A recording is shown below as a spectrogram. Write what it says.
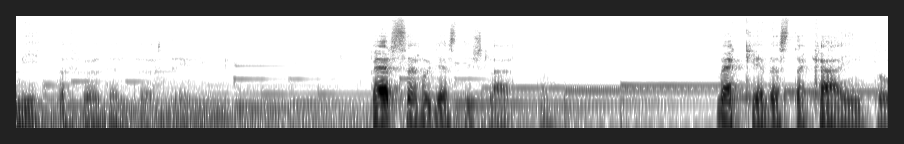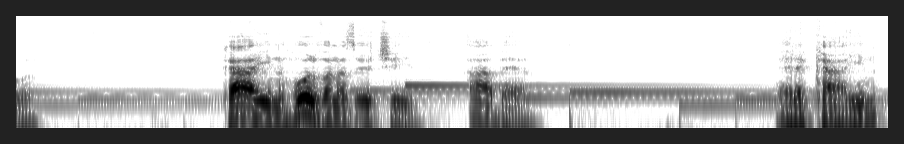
ami itt a földön történik. Persze, hogy ezt is látta. Megkérdezte Káintól. Káin, hol van az öcséd, Ábel? Erre Káin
